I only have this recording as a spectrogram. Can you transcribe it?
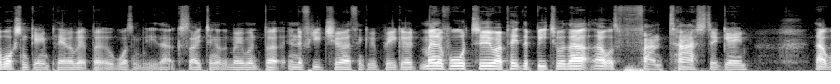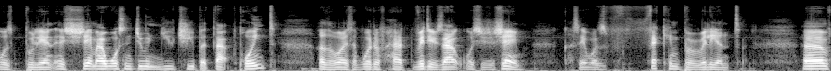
I watched some gameplay of it, but it wasn't really that exciting at the moment. But in the future, I think it'll be pretty good. Men of War 2, I played the beta of that. That was fantastic game. That was brilliant. It's a shame I wasn't doing YouTube at that point. Otherwise, I would have had videos out, which is a shame. Because it was fucking brilliant. Um,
